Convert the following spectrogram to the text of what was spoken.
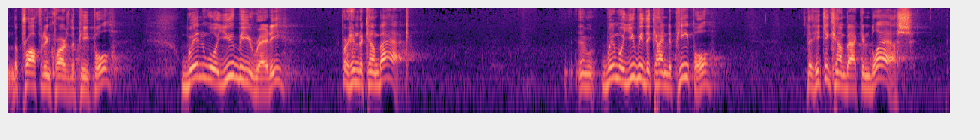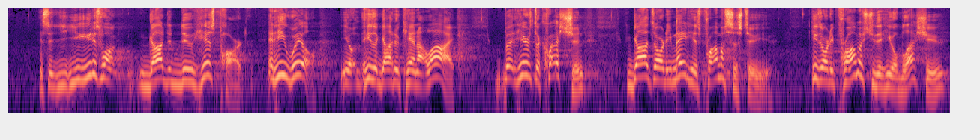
The prophet inquires of the people, when will you be ready for him to come back? When will you be the kind of people that He can come back and bless? And so you, you just want God to do His part, and He will. You know, He's a God who cannot lie. But here's the question God's already made His promises to you, He's already promised you that He will bless you.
